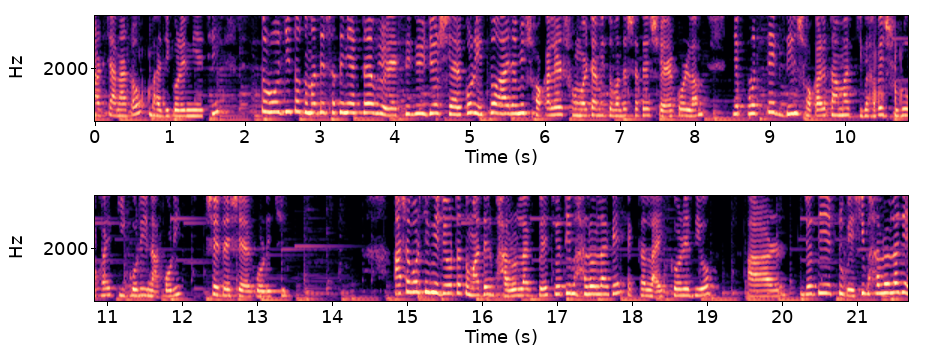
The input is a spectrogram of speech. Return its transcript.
আর চানাটাও ভাজি করে নিয়েছি। তো রোজই তো তোমাদের সাথে আমি একটা রেসিপি ভিডিও শেয়ার করি। তো আজ আমি সকালের সময়টা আমি তোমাদের সাথে শেয়ার করলাম যে প্রত্যেক দিন সকালটা আমার কীভাবে শুরু হয়, কি করি, না করি, সেটাই শেয়ার করেছি। আশা করছি ভিডিওটা তোমাদের ভালো লাগবে। যদি ভালো লাগে, একটা লাইক করে দিও। আর যদি একটু বেশি ভালো লাগে,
